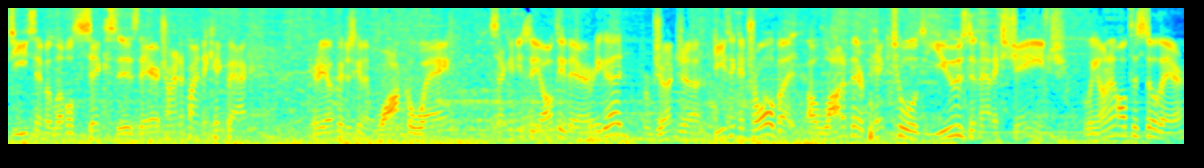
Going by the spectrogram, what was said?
decent, but level six is there, trying to find the kickback. CarioK just gonna walk away. Second use the ulti there. Pretty good. From JunJia. Decent control, but a lot of their pick tools used in that exchange. Leona ult is still there.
